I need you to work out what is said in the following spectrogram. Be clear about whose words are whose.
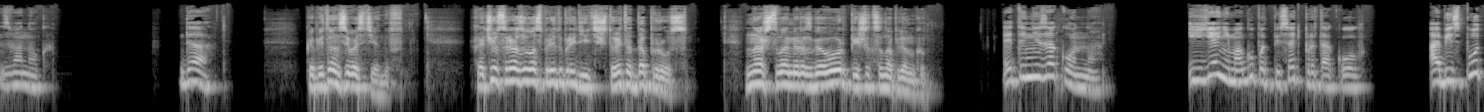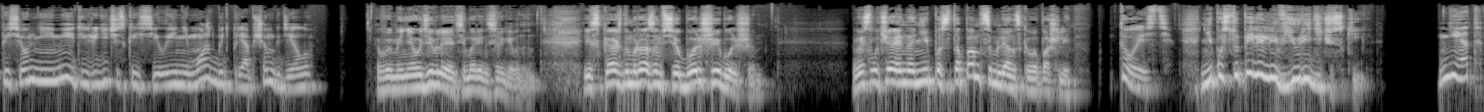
Speaker 1: Звонок. Да.
Speaker 2: Капитан Севастьянов, хочу сразу вас предупредить, что это допрос. Наш с вами разговор пишется на пленку.
Speaker 1: Это незаконно. И я не могу подписать протокол. А без подписи он не имеет юридической силы и не может быть приобщен к делу.
Speaker 2: Вы меня удивляете, Марина Сергеевна. И с каждым разом все больше и больше. Вы, случайно, не по стопам Цемлянского пошли?
Speaker 1: То есть?
Speaker 2: Не поступили ли в юридический?
Speaker 1: Нет.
